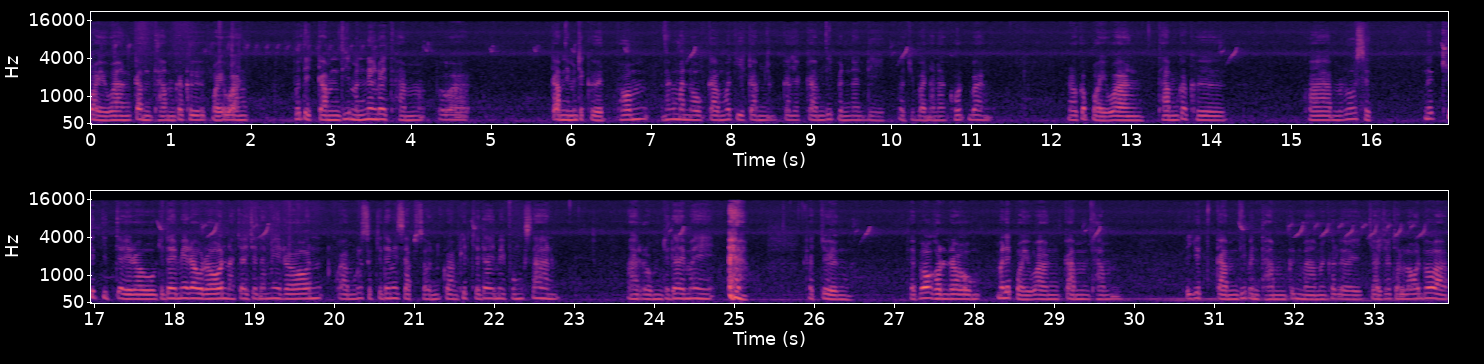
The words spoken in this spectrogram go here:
ปล่อยวางกรรมธรรมก็คือ ปล่อยวางพฤติกรรมที่มันเนื่องด้วยธรรมเพราะว่ากรรมนี่มันจะเกิดพร้อมทั้งมโนกรรมวจีกรรมกายกรรมที่เป็นอดีตปัจจุบันอนาคตบ้าง เราก็ปล่อยวางธรรมก็คือ ความรู้สึกนึกคิดจิตใจเราจะได้ไม่เร่าร้อนใจจะได้ไม่ร้อน ความรู้สึกจะได้ไม่สับสน ความคิดจะได้ไม่ฟุ้งซ่าน อารมณ์จะได้ไม่กระเจิง แต่เพราะคนเราไม่ได้ปล่อยวางกรรมทำไปยึดกรรมที่เป็นธรรมขึ้นมามันก็เลยใจเขาจะร้อนเพราะว่า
